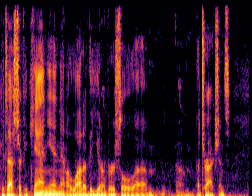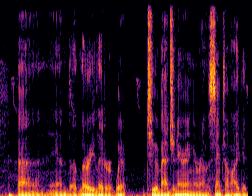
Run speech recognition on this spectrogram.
Catastrophe Canyon and a lot of the Universal um, um, attractions. Uh, and uh, Larry later went to Imagineering around the same time I did.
